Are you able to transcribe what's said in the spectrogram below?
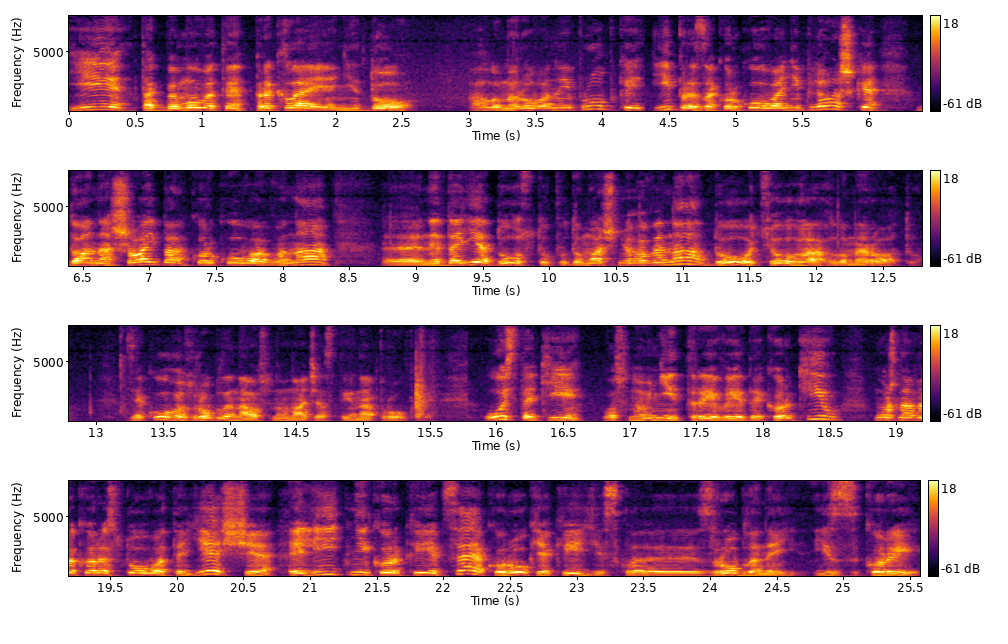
і, так би мовити, приклеєні до агломерованої пробки, і при закоркованні пляшки дана шайба коркова вона не дає доступу домашнього вина до цього агломерату. з якого зроблена основна частина пробки. Ось такі основні три види корків можна використовувати. Є ще елітні корки. Це корок, який е, зроблений із кори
